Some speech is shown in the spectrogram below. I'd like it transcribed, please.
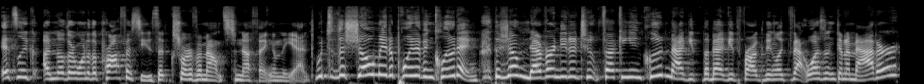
it's like another one of the prophecies that sort of amounts to nothing in the end, which the show made a point of including. The show never needed to fucking include Maggy, the Maggy Frog thing. Like, that wasn't going to matter.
